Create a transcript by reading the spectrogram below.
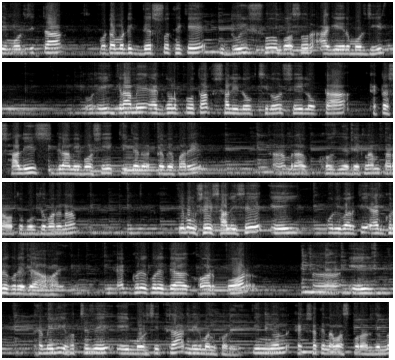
এই মসজিদটা মোটামুটি দেড়শো থেকে দুইশো বছর আগের মসজিদ। তো এই গ্রামে একজন প্রতাপশালী লোক ছিল। সেই লোকটা একটা সালিশ গ্রামে বসে কি যেন একটা ব্যাপারে আমরা খোঁজ নিয়ে দেখলাম, তারা অত বলতে পারে না। এবং সেই সালিশে এই পরিবারকে এক ঘরে করে দেওয়া হয়। এক ঘরে করে দেওয়া হওয়ার পর এই ফ্যামিলি হচ্ছে যে এই মসজিদটা নির্মাণ করে। তিনজন একসাথে নামাজ পড়ার জন্য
